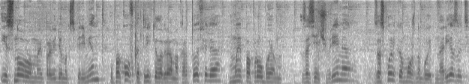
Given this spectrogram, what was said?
И снова мы проведем эксперимент. Упаковка 3 килограмма картофеля. Мы попробуем засечь время, за сколько можно будет нарезать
